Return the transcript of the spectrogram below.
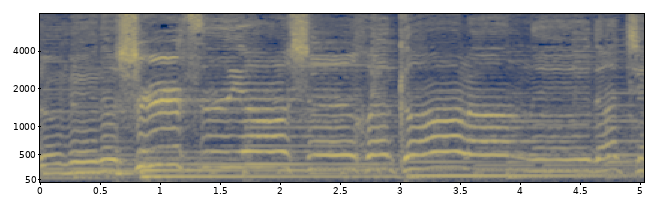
生命的十字钥匙会割了你的脚，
